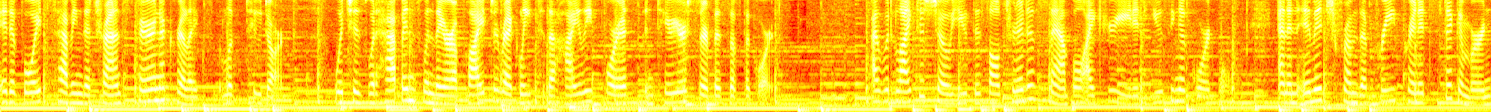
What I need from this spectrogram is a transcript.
It avoids having the transparent acrylics look too dark, which is what happens when they are applied directly to the highly porous interior surface of the gourd. I would like to show you this alternative sample I created using a gourd bowl and an image from the pre-printed stick and burn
